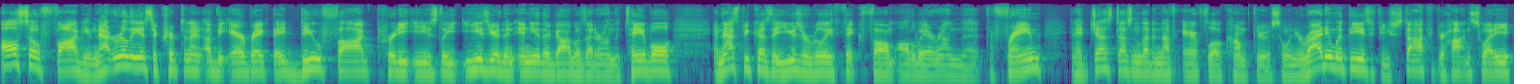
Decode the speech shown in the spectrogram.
Also fogging. That really is the kryptonite of the Airbrake. They do fog pretty easily, easier than any of the goggles that are on the table. And that's because they use a really thick foam all the way around the, the frame and it just doesn't let enough airflow come through. So when you're riding with these, if you stop, if you're hot and sweaty,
